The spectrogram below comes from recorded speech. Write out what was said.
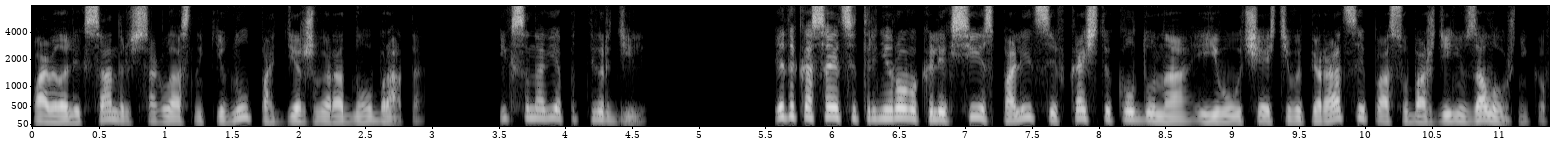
Павел Александрович согласно кивнул, поддерживая родного брата. Их сыновья подтвердили. Это касается тренировок Алексея с полицией в качестве колдуна и его участия в операции по освобождению заложников.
